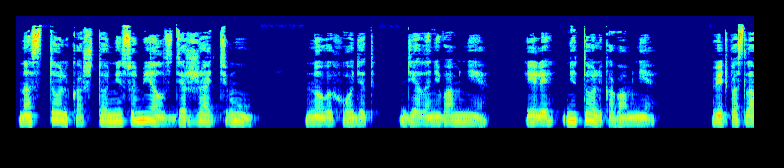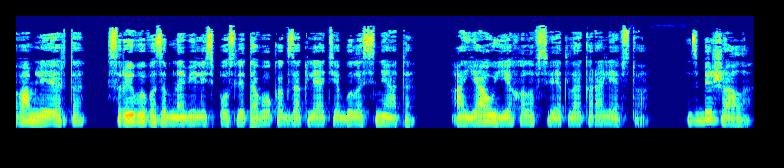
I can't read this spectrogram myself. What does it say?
настолько, что не сумел сдержать тьму. Но выходит, дело не во мне. Или не только во мне. Ведь, по словам Лиэрта, срывы возобновились после того, как заклятие было снято, а я уехала в Светлое Королевство. Сбежала.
